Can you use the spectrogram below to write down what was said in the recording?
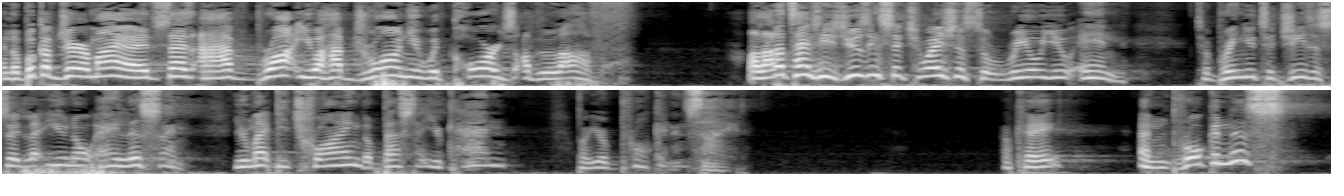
In the book of Jeremiah, it says, I have brought you, I have drawn you with cords of love. A lot of times he's using situations to reel you in, to bring you to Jesus, to let you know, hey, listen, you might be trying the best that you can, but you're broken inside. Okay? And brokenness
